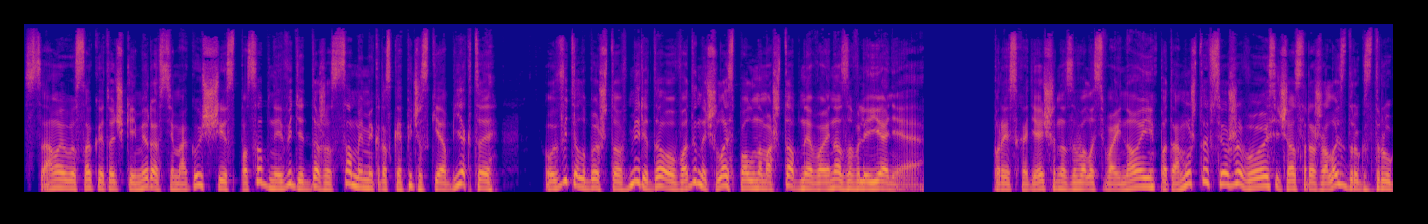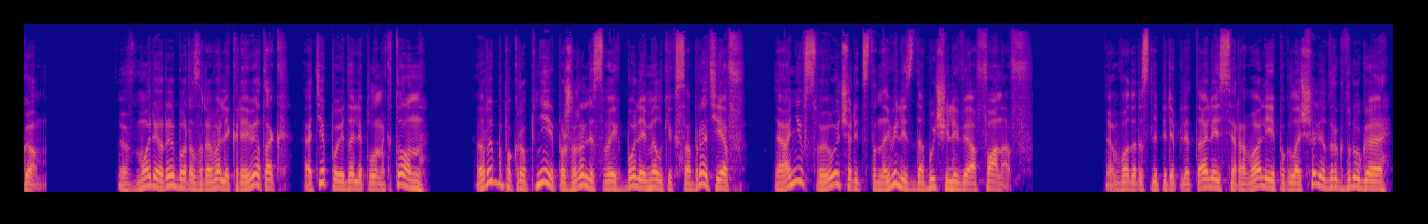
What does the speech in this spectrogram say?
С самой высокой точки мира всемогущие, способные видеть даже самые микроскопические объекты, увидел бы, что в мире Дао воды началась полномасштабная война за влияние. Происходящее называлось войной, потому что все живое сейчас сражалось друг с другом. В море рыбы разрывали креветок, а те поедали планктон. Рыбы покрупнее пожирали своих более мелких собратьев, а они в свою очередь становились добычей левиафанов. Водоросли переплетались, рвали и поглощали друг друга.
